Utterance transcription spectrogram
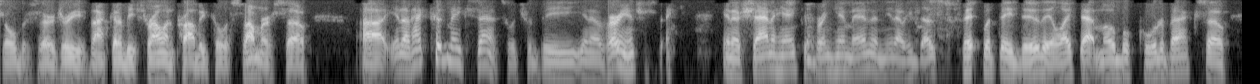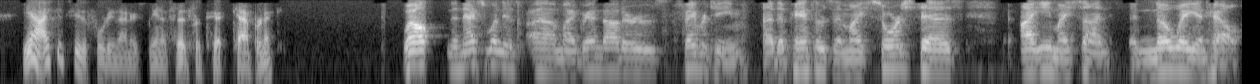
shoulder surgery. He's not going to be throwing probably till the summer, so uh, you know that could make sense, which would be you know very interesting. You know, Shanahan could bring him in, and you know he does fit what they do. They like that mobile quarterback, so yeah, I could see the 49ers being a fit for Ka- Kaepernick. Well, the next one is uh, my granddaughter's favorite team, uh, the Panthers, and my source says, i.e. my son, no way in hell.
